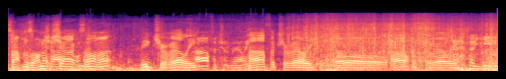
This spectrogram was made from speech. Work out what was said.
Something's on it. Shark Shark's on on it. Big trevally. Half a trevally. Half a trevally. Oh, half a trevally. Oh, you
